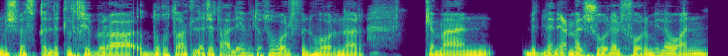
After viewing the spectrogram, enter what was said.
مش بس قلة الخبرة الضغوطات اللي أجت عليه من توتو وولف من هورنر. كمان بدنا نعمل show للفورمولا 1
